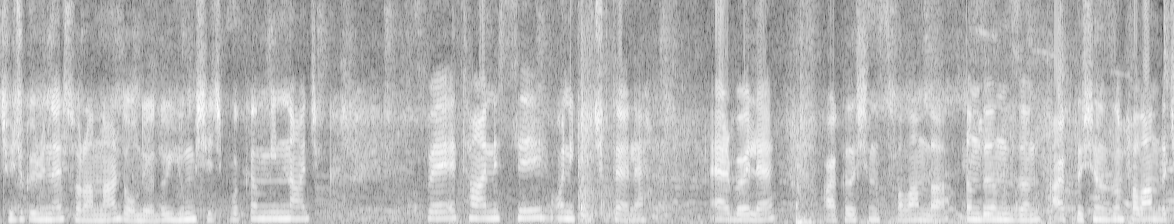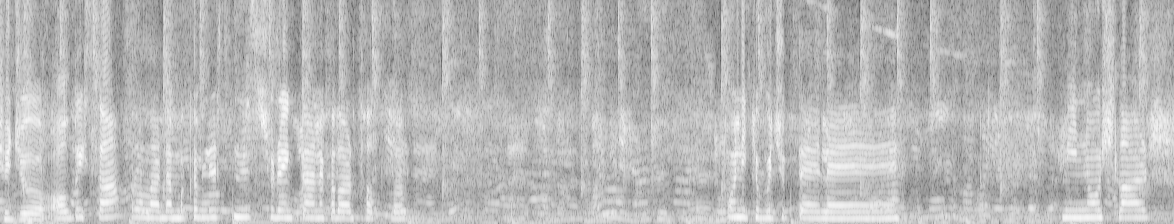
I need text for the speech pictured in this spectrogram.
Çocuk ürüne soranlar da oluyordu. Yumuşacık bakın minnacık. Ve tanesi 12,5 TL. Eğer böyle arkadaşınız falan da tanıdığınızın, arkadaşınızın falan da çocuğu olduysa buralardan bakabilirsiniz. Şu renkler ne kadar tatlı. 12,5 TL. Minnoşlar.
